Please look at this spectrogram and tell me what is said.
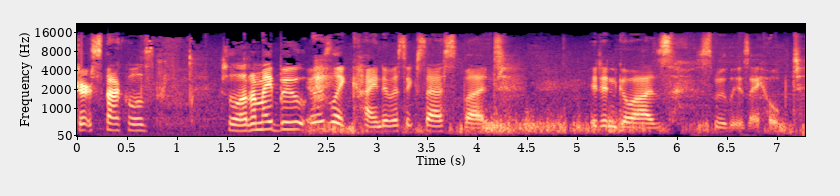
dirt spackles. There's a lot on my boot. It was like kind of a success, but it didn't go as smoothly as I hoped.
